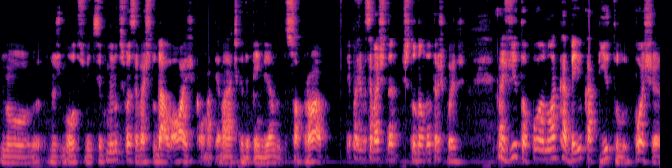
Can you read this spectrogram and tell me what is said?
no, nos outros 25 minutos você vai estudar lógica ou matemática, dependendo da sua prova. Depois você vai estudar, estudando outras coisas. Mas, Vitor, pô, eu não acabei o capítulo. Poxa,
